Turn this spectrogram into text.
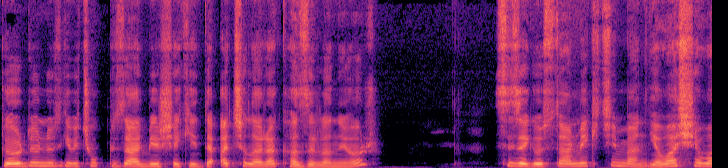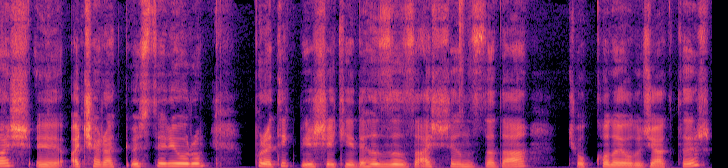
Gördüğünüz gibi çok güzel bir şekilde açılarak hazırlanıyor. Size göstermek için ben yavaş yavaş e, açarak gösteriyorum. Pratik bir şekilde hızlı hızlı açtığınızda da çok kolay olacaktır.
